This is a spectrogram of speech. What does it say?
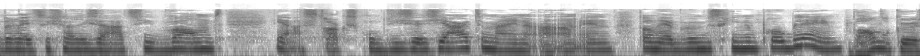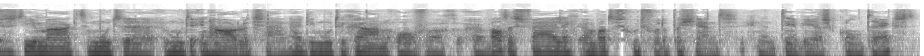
de resocialisatie. Want ja, straks komt die zes jaar termijn eraan en dan hebben we misschien een probleem. Behandelkeuzes die je maakt moeten, moeten inhoudelijk zijn. Hè? Die moeten gaan over wat is veilig en wat is goed voor de patiënt in een TBS-context.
